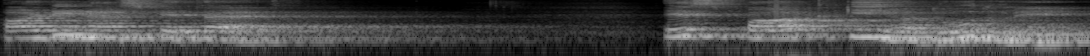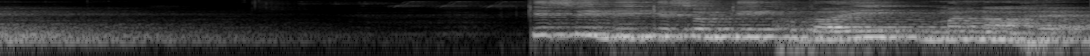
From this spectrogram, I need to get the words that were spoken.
آرڈیننس کے تحت اس پارک کی حدود میں کسی بھی قسم کی کھدائی منع ہے۔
